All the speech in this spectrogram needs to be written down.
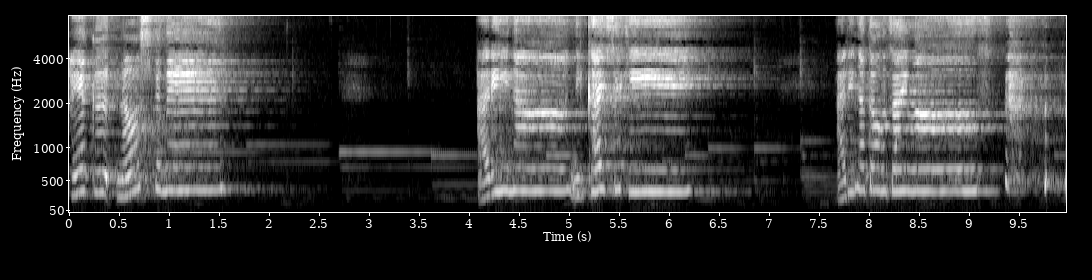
早く直してね。アリーナ2階席、ありがとうございます。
